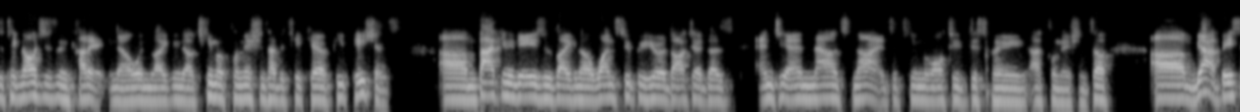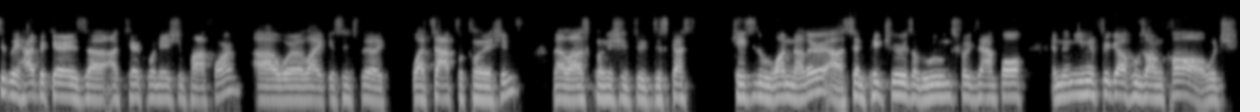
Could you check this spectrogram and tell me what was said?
the technology doesn't cut it. You know, when like you know, team of clinicians have to take care of patients. Um, back in the days, it was like you know one superhero doctor does end to end. Now it's not. It's a team of multidisciplinary uh, clinicians. So um, yeah, basically Hypercare is a, a care coordination platform uh, where like essentially like WhatsApp for clinicians that allows clinicians to discuss cases with one another, uh, send pictures of wounds, for example, and then even figure out who's on call, which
